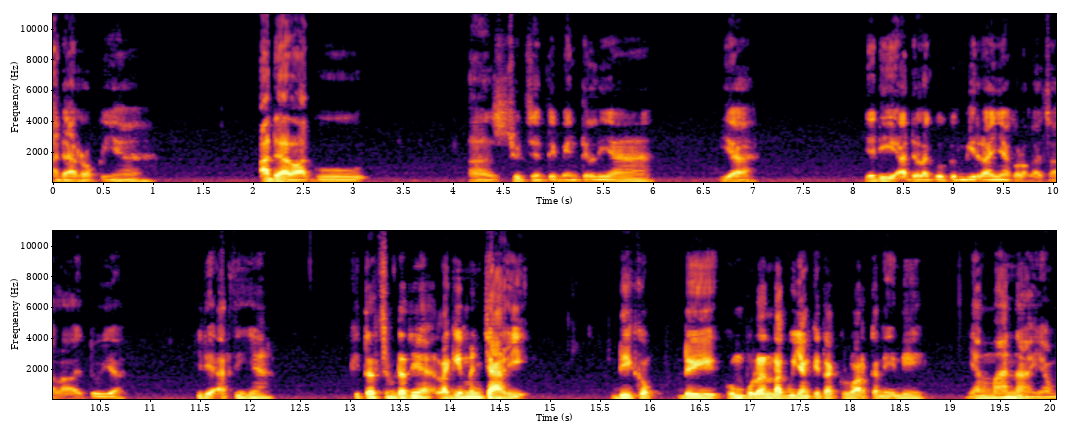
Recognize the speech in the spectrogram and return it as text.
ada rocknya, ada lagu eh, sweet sentimentalnya, ya. Jadi ada lagu gembiranya kalau nggak salah itu ya. Jadi artinya kita sebenarnya lagi mencari di di kumpulan lagu yang kita keluarkan ini yang mana yang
